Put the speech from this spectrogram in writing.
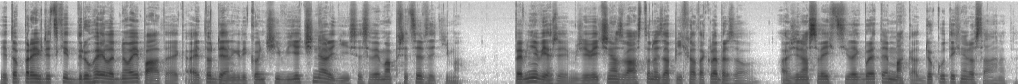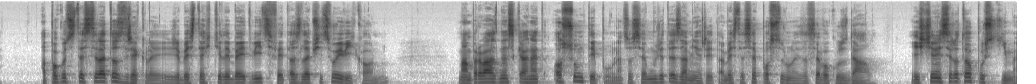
Je to prej vždycky druhý lednový pátek a je to den, kdy končí většina lidí se svýma předsevzetíma. Pevně věřím, že většina z vás to nezapíchla takhle brzo a že na svých cílech budete makat, dokud jich nedosáhnete. A pokud jste si letos řekli, že byste chtěli být víc fit a zlepšit svůj výkon, mám pro vás dneska hned 8 tipů, na co se můžete zaměřit, abyste se posunuli zase o kus dál. Ještě než si do toho pustíme,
